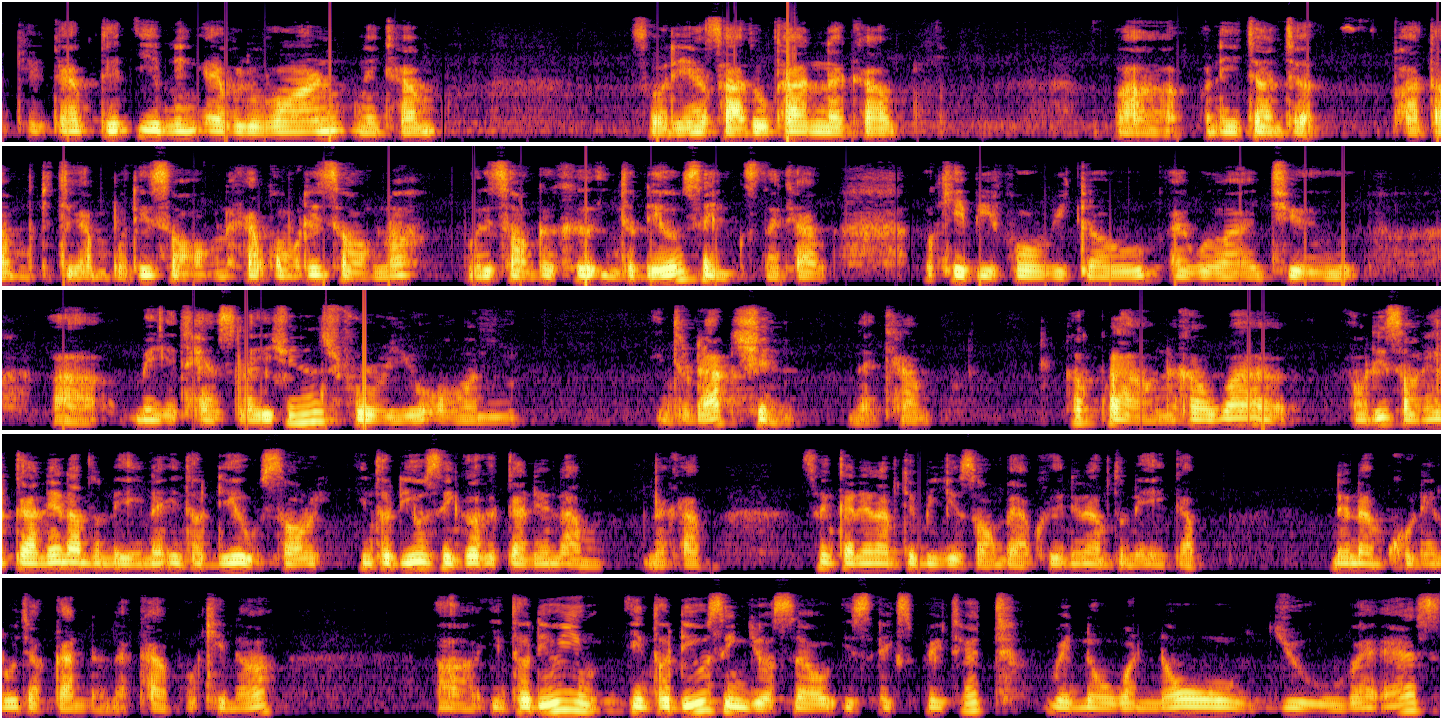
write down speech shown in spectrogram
โอเคครับ Good evening everyone นะครับ สวัสดีนักศึกษาทุกท่านนะครับ วันนี้อาจารย์จะพาทำกิจกรรมบทที่ 2 นะครับของบทที่ 2 เนาะบทที่ 2 ก็คือ introducing นะครับ Okay before we go I would like to uh, make a translation for you on introduction นะครับก็กล่าวนะครับว่าเอาที่สองในการแนะนำตนเองนะ introduce sorry introducing ก็คือการแนะนำนะครับ ซึ่งการแนะนำจะมีอยู่สองแบบคือแนะนำตนเองกับ แนะนำคนให้รู้จักกันนะครับโอเคเนาะ Uh, introducing introducing yourself is expected when no one knows you whereas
